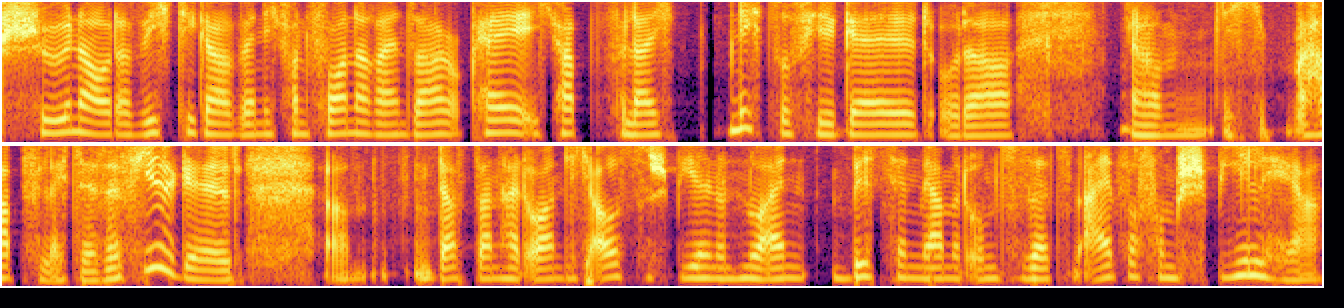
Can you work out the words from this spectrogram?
schöner oder wichtiger, wenn ich von vornherein sage, okay, ich habe vielleicht nicht so viel Geld oder ähm, ich habe vielleicht sehr, sehr viel Geld, ähm, das dann halt ordentlich auszuspielen und nur ein bisschen mehr mit umzusetzen, einfach vom Spiel her,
